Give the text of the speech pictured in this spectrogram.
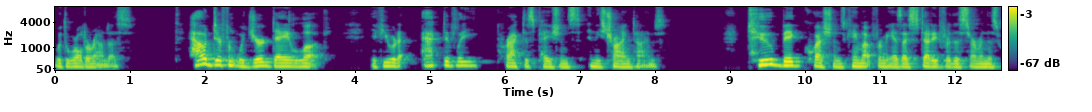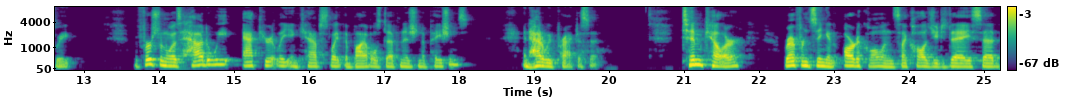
with the world around us. How different would your day look if you were to actively practice patience in these trying times? Two big questions came up for me as I studied for this sermon this week. The first one was how do we accurately encapsulate the Bible's definition of patience? And how do we practice it? Tim Keller, referencing an article in Psychology Today, said,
